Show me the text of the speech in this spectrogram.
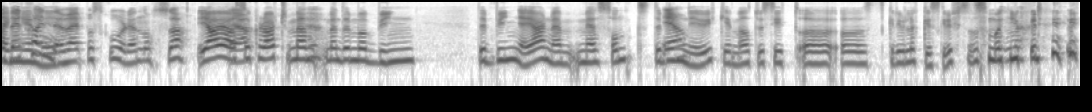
Og det kan det være på skolen også. Ja, ja, Ja. så klart, men, men det må begynne Det begynner gjerne med sånt. Det Ja. begynner jo ikke med at du sitter og, og skriver løkkeskrift, sånn som man gjorde i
